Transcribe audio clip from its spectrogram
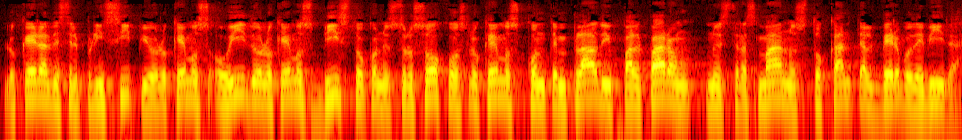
lo que era desde el principio, lo que hemos oído, lo que hemos visto con nuestros ojos, lo que hemos contemplado y palparon nuestras manos tocante al verbo de vida.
